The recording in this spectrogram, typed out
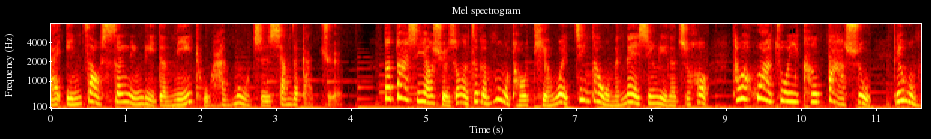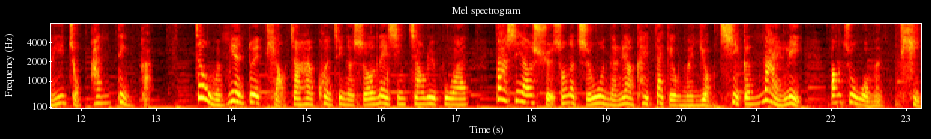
来营造森林里的泥土和木质香的感觉。那大西洋雪松的这个木头甜味进到我们内心里了之后，它会化作一棵大树，给我们一种安定感。在我们面对挑战和困境的时候，内心焦虑不安，大西洋雪松的植物能量可以带给我们勇气跟耐力，帮助我们挺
